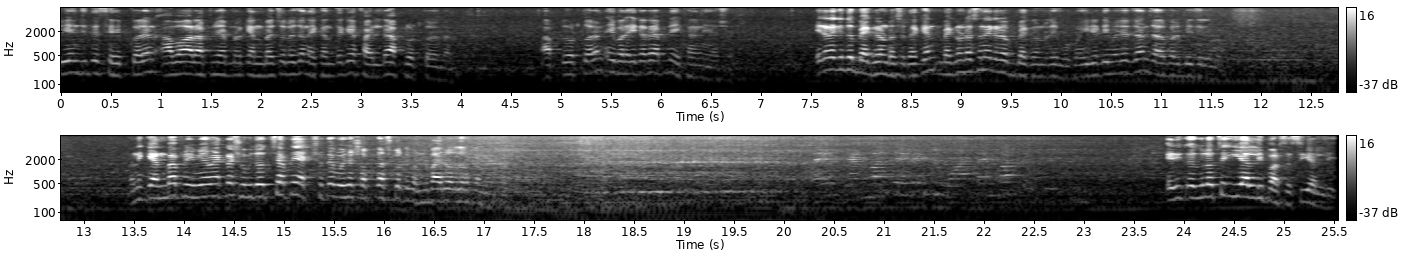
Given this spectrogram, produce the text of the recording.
পিএনজিতে সেভ করেন, আবার আপনি আপনার ক্যানভায় চলে যান, এখান থেকে ফাইলটা আপলোড করে দেন। আপলোড করেন, এবার এটারে আপনি এখানে নিয়ে আসেন। এটার কিন্তু ব্যাকগ্রাউন্ড আছে, দেখেন ব্যাকগ্রাউন্ড আছে না এটার ব্যাকগ্রাউন্ড রিমুভ এডিট ইমেজে যান তারপরে বিজি রিমুভ মানে ক্যানভা প্রিমিয়াম একটা সুবিধা হচ্ছে, আপনি একসাথে বসে সব কাজ করতে পারেন বাইরে দরকার নেই এই- এগুলো হচ্ছে ইয়ারলি পার্সেস, ইয়ারলি।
